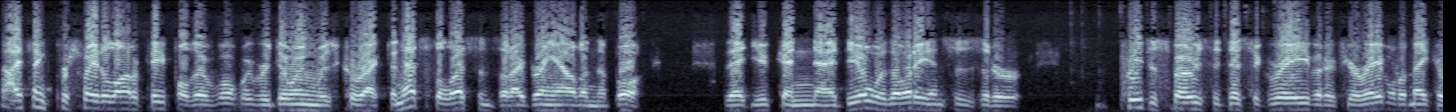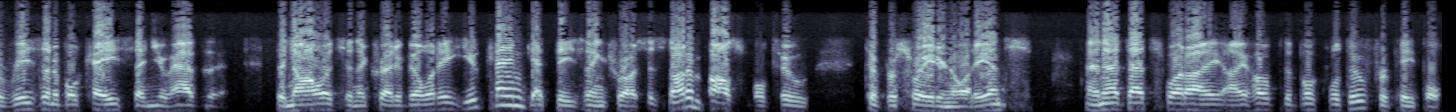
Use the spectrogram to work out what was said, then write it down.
I think, persuade a lot of people that what we were doing was correct, and that's the lessons that I bring out in the book. That you can uh, deal with audiences that are predisposed to disagree, but if you're able to make a reasonable case and you have the, the knowledge and the credibility, you can get these things across. It's not impossible to to persuade an audience, and that that's what I, I hope the book will do for people.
